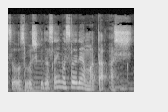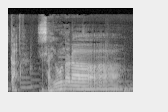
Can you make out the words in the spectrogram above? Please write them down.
末をお過ごしくださいまそれではまた明日、さようなら。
